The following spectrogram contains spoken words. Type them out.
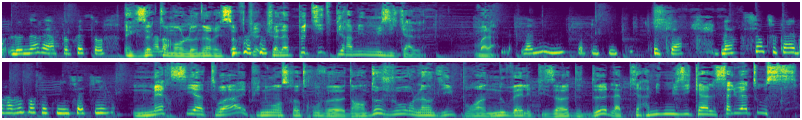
on- l'honneur est à peu près sauf. Exactement, l'honneur est sauf. tu as la petite pyramide musicale. Voilà. La mini, la petite, c'est clair. Merci en tout cas et bravo pour cette initiative. Merci à toi. Et puis nous, on se retrouve euh, dans deux jours, lundi, pour un nouvel épisode de la pyramide musicale. Salut à tous!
